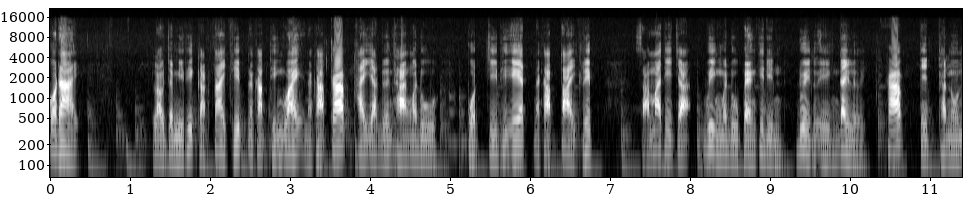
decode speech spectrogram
ก็ได้ เราจะมีพิกัดใต้คลิปนะครับทิ้งไว้นะครับ ครับ ใครอยากเดินทางมาดูกด GPS นะครับใต้คลิป สามารถที่จะวิ่งมาดูแปลงที่ดินด้วยตัวเองได้เลย ครับ ติดถนน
